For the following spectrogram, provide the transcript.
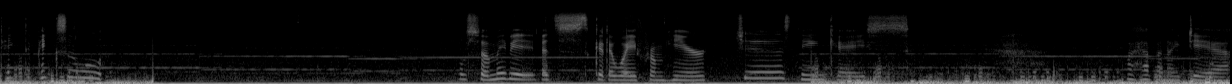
Take the pixel. Also, maybe let's get away from here just in case. I have an idea.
